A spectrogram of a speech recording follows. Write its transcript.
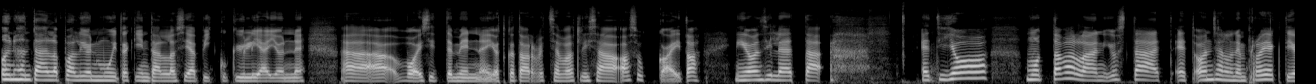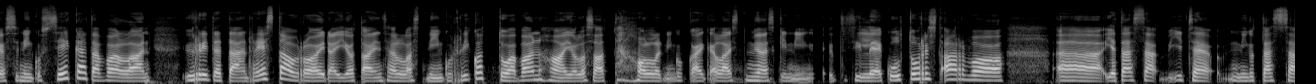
onhan täällä paljon muitakin tällaisia pikkukyliä, jonne ää, voi sitten mennä, jotka tarvitsevat lisää asukkaita. Niin on silleen, että että joo, mutta tavallaan just tämä, että et on sellainen projekti, jossa niinku sekä tavallaan yritetään restauroida jotain sellaista niinku rikottua vanhaa, jolla saattaa olla niinku kaikenlaista myöskin niin, kulttuurista arvoa. Ää, ja tässä itse niinku tässä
